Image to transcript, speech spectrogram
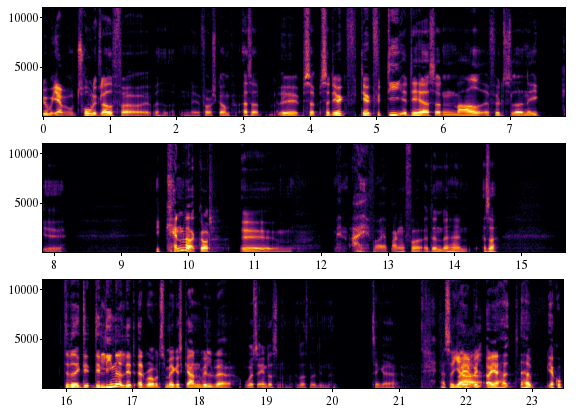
jeg er utrolig glad for, hvad hedder den, uh, Forrest Gump. Altså, øh, så, så det er jo ikke, det er jo ikke fordi, at det her sådan meget øh, følelsesladende ikke, øh, ikke kan være godt. Øh, men ej, hvor er jeg bange for, at den der her, altså, det ved jeg ikke, det, det ligner lidt, at Robert Zemeckis gerne vil være Wes Anderson, eller sådan noget lignende, tænker jeg. Altså, Jeg, og jeg, vil, og jeg, havde, havde, jeg kunne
